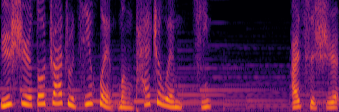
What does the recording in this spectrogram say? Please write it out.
于是都抓住机会猛拍这位母亲。而此时。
